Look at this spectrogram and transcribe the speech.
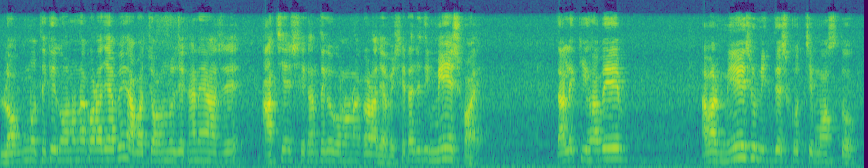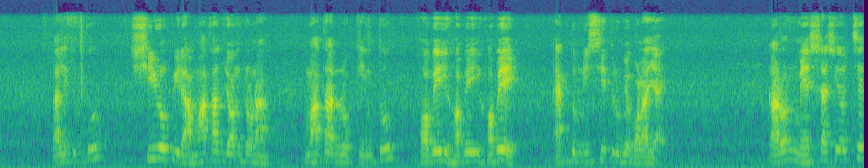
লগ্ন থেকে গণনা করা যাবে, আবার চন্দ্র যেখানে আসে, আছে সেখান থেকে গণনা করা যাবে। সেটা যদি মেষ হয়, তাহলে কি হবে? আবার মেষও নির্দেশ করছে মস্তক তাহলে কিন্তু শিরোপীড়া মাথার যন্ত্রণা, মাথার রোগ কিন্তু হবেই হবেই, হবে। একদম নিশ্চিত রূপে বলা যায়। কারণ মেষ রাশি হচ্ছে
